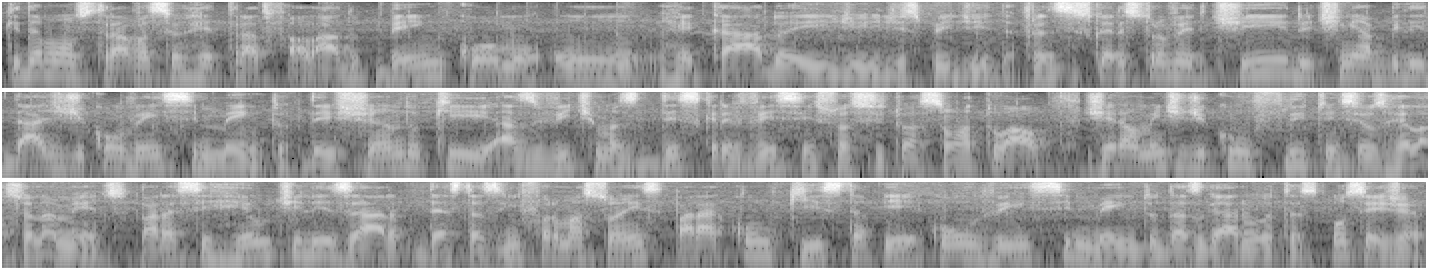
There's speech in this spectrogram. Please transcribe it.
que demonstrava seu retrato falado, bem como um recado aí de despedida. Francisco era extrovertido e tinha habilidade de convencimento, deixando que as vítimas descrevessem sua situação atual, geralmente de conflito em seus relacionamentos, para se reutilizar destas informações para a conquista e convencimento das garotas. Ou seja,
